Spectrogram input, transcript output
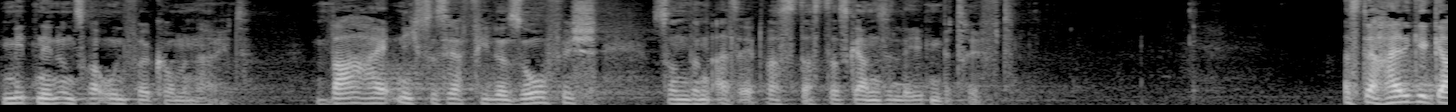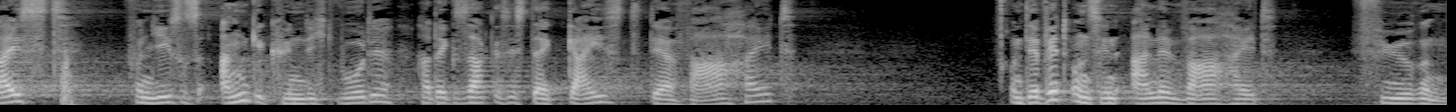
mitten in unserer Unvollkommenheit. Wahrheit nicht so sehr philosophisch, sondern als etwas, das das ganze Leben betrifft. Als der Heilige Geist von Jesus angekündigt wurde, hat er gesagt, es ist der Geist der Wahrheit und der wird uns in alle Wahrheit führen.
